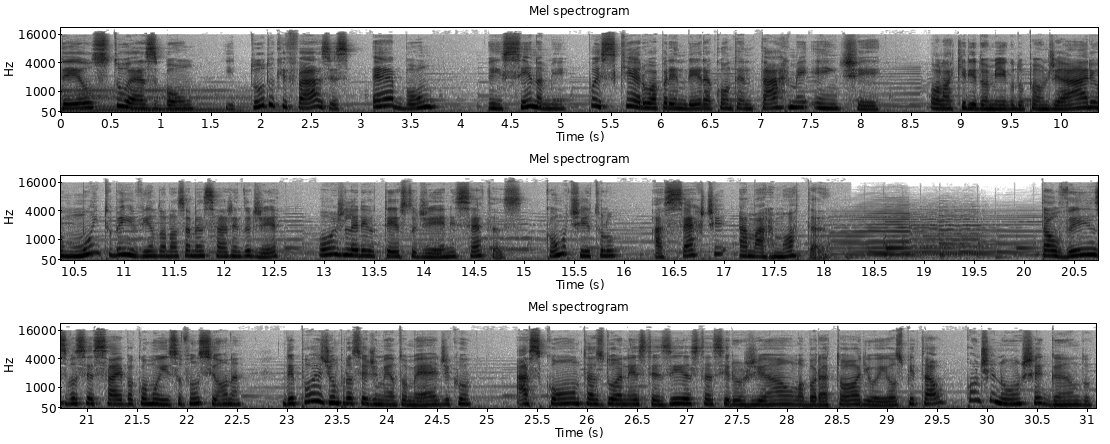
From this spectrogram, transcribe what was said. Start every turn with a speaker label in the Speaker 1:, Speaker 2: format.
Speaker 1: Deus, tu és bom e tudo que fazes é bom. Ensina-me, pois quero aprender a contentar-me em ti. Olá, querido amigo do Pão Diário, muito bem-vindo à nossa mensagem do dia. Hoje lerei o texto de N. Setas com o título Acerte a Marmota. Talvez você saiba como isso funciona. Depois de um procedimento médico, as contas do anestesista, cirurgião, laboratório e hospital continuam chegando.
